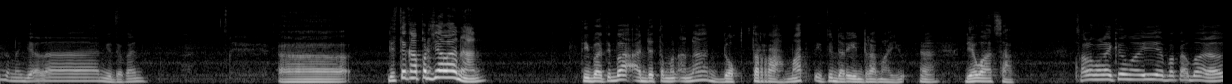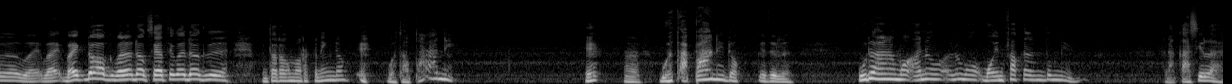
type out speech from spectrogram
sana jalan gitu kan. Eh, di tengah perjalanan tiba-tiba ada teman Ana Dokter Rahmat itu dari Indramayu. Hah. Dia WhatsApp. Assalamualaikum, Ai, apa kabar? "Oh, Baik, baik, baik dok, gimana dok? Sehat juga dok? Minta nomor rekening dong. Eh, buat apaan nih? Ya, Hah. buat apa nih dok? Gitu loh. Udah, ana mau, ana, ana mau, mau infak antum nih. Anak kasih lah,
